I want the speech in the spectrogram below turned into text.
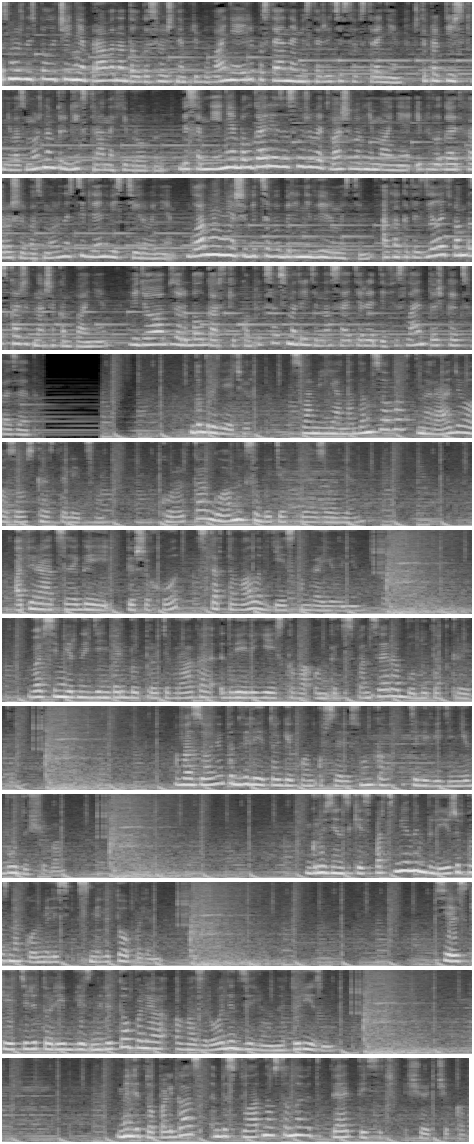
возможность получения права на долгосрочное пребывание или постоянное место жительства в стране, что практически невозможно в других странах Европы. Без сомнения, Болгария заслуживает вашего внимания и предлагает хорошие возможности для инвестирования. Главное не ошибиться в выборе недвижимости, а как это сделать, вам подскажет наша компания. Видеообзор болгарских комплексов смотрите на сайте reddefisline.xyz. Добрый вечер. С вами Яна Донцова на радио «Азовская столица». Коротко о главных событиях Приазовья. Операция «ГАИ. Пешеход» стартовала в Ейском районе. Во Всемирный день борьбы против рака двери Ейского онкодиспансера будут открыты. В Азове подвели итоги конкурса рисунков «Телевидение будущего». Грузинские спортсмены ближе познакомились с Мелитополем. Сельские территории близ Мелитополя возродит зеленый туризм. Мелитополь ГАЗ бесплатно установит 5000 счетчиков.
